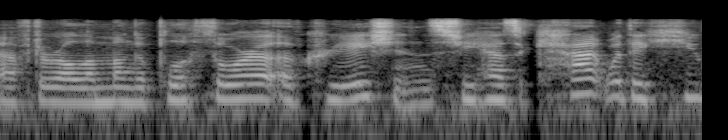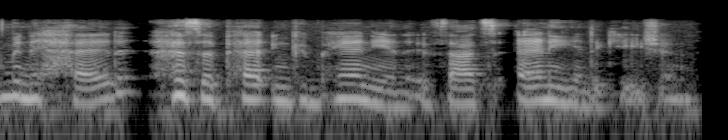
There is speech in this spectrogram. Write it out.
After all, among a plethora of creations, she has a cat with a human head as a pet and companion, if that's any indication.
